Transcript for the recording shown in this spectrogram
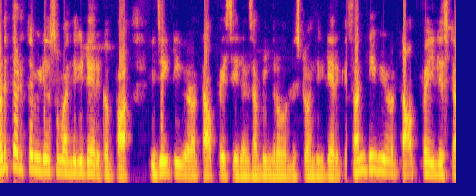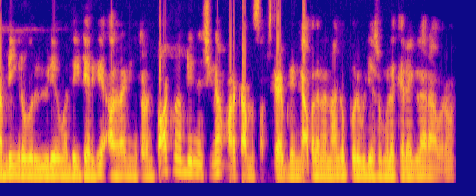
அடுத்தடுத்த வீடியோஸும் வந்துகிட்டே இருக்குப்பா. விஜய் டிவியோட டாப் ஃபைவ் சீரியல்ஸ் அப்படிங்கிற ஒரு லிஸ்ட் வந்துகிட்டே இருக்கு. சன் டிவியோட டாப் ஃபைவ் லிஸ்ட் அப்படிங்கிற ஒரு வீடியோ வந்துகிட்டே இருக்கு. அதெல்லாம் நீங்க தொடர்ந்து பார்க்கணும் அப்படின்னு நினைச்சீங்கன்னா மறக்காம சப்ஸ்கிரைப் பண்ணுங்க அப்பதான் நாங்க போற வீடியோஸ் உங்களுக்கு ரெகுலரா வரும்.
